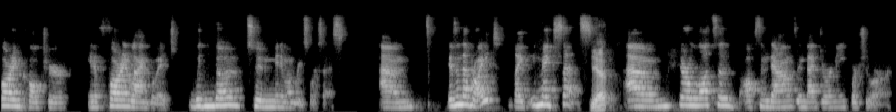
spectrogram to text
foreign culture in a foreign language with no to minimum resources. Um, isn't that right? Like it makes sense. Yeah. Um, there are lots of ups and downs in that journey for sure.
